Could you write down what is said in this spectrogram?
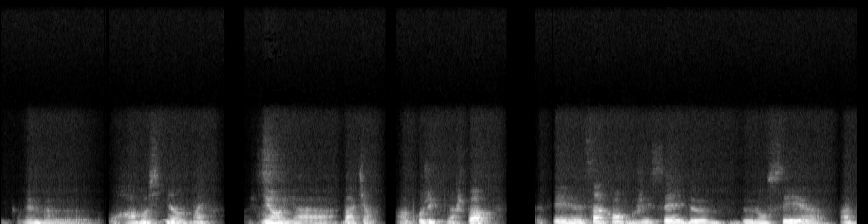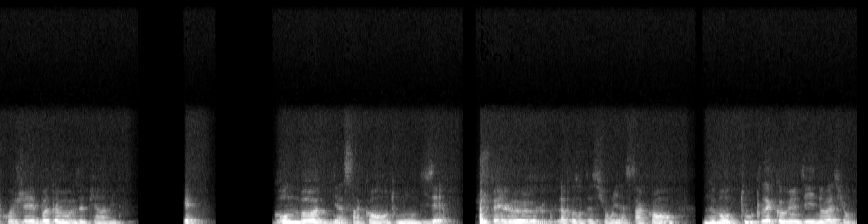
c'est quand même. euh, on rame aussi. Hein. Ouais. Je veux dire, il y a. Bah, tiens, un projet qui ne marche pas. Ça fait 5 ans que j'essaie de, de lancer euh, un projet bottom of the pyramid. Grande mode, il y a 5 ans, tout le monde disait. Je fais le- la présentation il y a 5 ans devant toute la communauté d'innovation.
